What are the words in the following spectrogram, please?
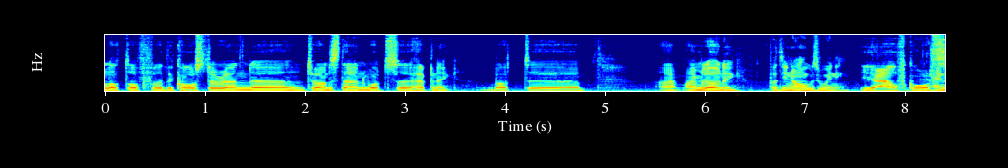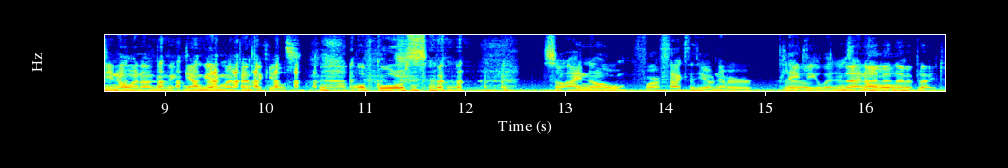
lot of uh, the caster and uh, to understand what's uh, happening. But uh, I, I'm learning. But you know who's winning, Yeah, of course. and you know when I'm, gonna, I'm getting my pentakills. of course. So I know for a fact that you have never played No, League of Legends. ne- I know never, never played.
